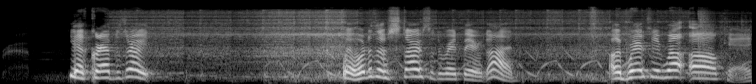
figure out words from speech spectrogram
crap. Yeah, crap is right. Wait, what are those stars that are right there? God. Oh, branching rock. Oh, okay.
